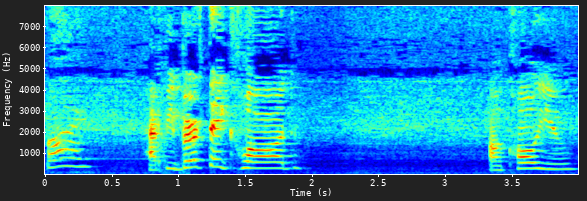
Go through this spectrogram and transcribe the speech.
Bye. Happy birthday, Claude. I'll call you.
